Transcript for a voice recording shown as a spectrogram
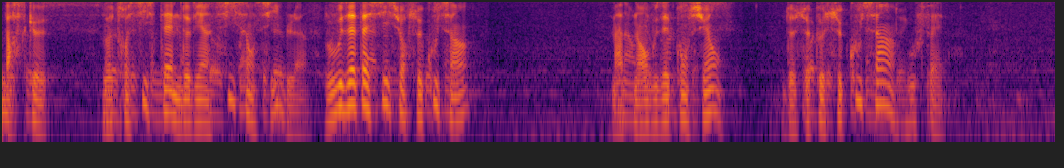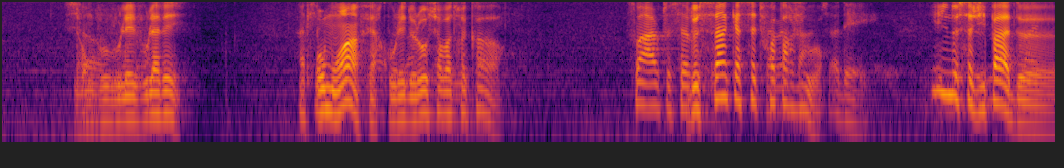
Parce que votre système devient si sensible, vous vous êtes assis sur ce coussin, maintenant vous êtes conscient de ce que ce coussin vous fait. Donc vous voulez vous laver, au moins faire couler de l'eau sur votre corps, de 5 à 7 fois par jour. Il ne s'agit pas de,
